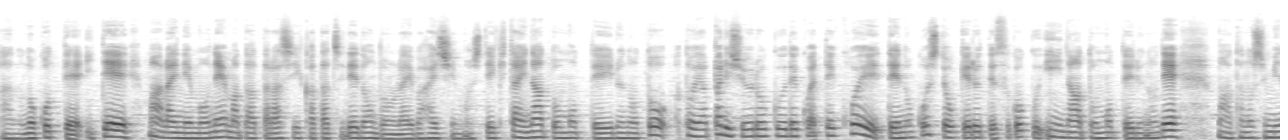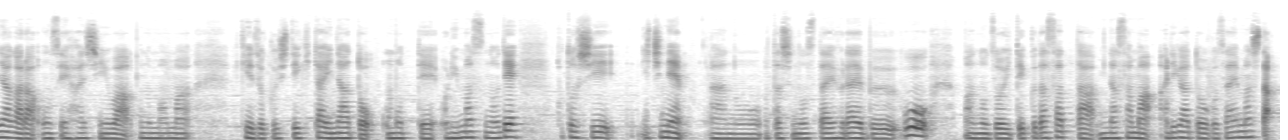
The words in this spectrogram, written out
あの残っていて、まあ、来年もねまた新しい形でどんどんライブ配信もしていきたいなと思っているのとあとやっぱり収録でこうやって声で残しておけるってすごくいいなと思っているので、まあ、楽しみながら音声配信はこのまま継続していきたいなと思っておりますので今年1年あの私のスタイフライブを、まあ、覗いてくださった皆様ありがとうございました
